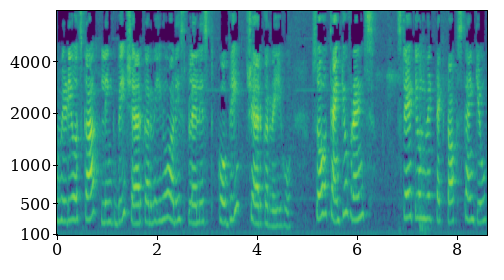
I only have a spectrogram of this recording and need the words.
वीडियोस का लिंक भी शेयर कर रही हूँ और इस प्लेलिस्ट को भी शेयर कर रही हूँ। So thank you friends stay tune with Tech Talks thank you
